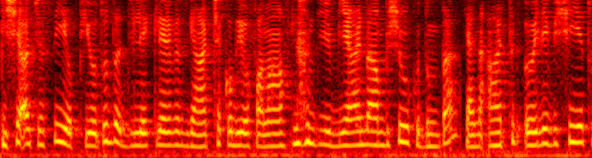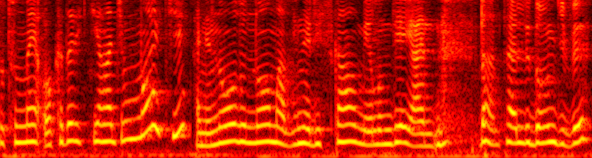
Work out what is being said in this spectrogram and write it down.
bir şey acısı yapıyordu da dileklerimiz gerçek oluyor falan filan diye bir yerden bir şey okudum ben. Yani artık öyle bir şeye tutunmaya o kadar ihtiyacım var ki hani ne olur ne olmaz yine risk almayalım diye yani dantelli don gibi.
